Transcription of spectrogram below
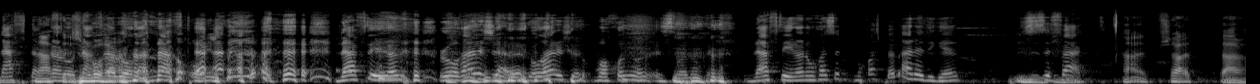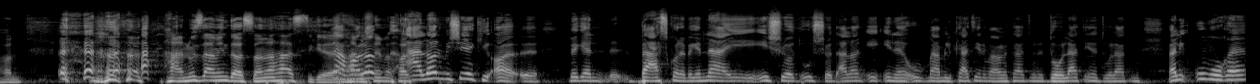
نفت نفت روغن. نفت. نفت ایران روغنش روغنش ما خودمون استفاده نفت ایران می‌خواست می‌خواست ببره دیگه. This is a fact. شاید در حال. هنوز هم این داستان هست دیگه. نه حالا الان میشه یکی بگن بحث کنه بگن نه ای ای شد او شد. الان ای- اینه او مملکت اینه مملکت اونه دولت اینه دولت اونه. ولی اون موقع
